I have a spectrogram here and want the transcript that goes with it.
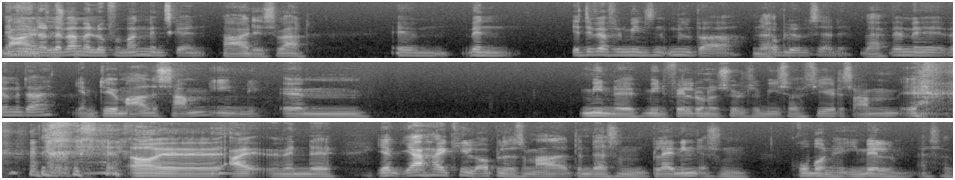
Nej, Nej, end at lade være med at lukke for mange mennesker ind. Nej, det er svært. Øhm, men ja, det er i hvert fald min sådan umiddelbare Ja. oplevelse af det. Ja. Hvad med, hvad med dig? Jamen, det er jo meget det samme egentlig. Øhm, min, øh, min feltundersøgelse viser siger det samme. Og øh, ej, men øh, jeg, jeg har ikke helt oplevet så meget af den der sådan blanding af sådan grupperne imellem. Altså dem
